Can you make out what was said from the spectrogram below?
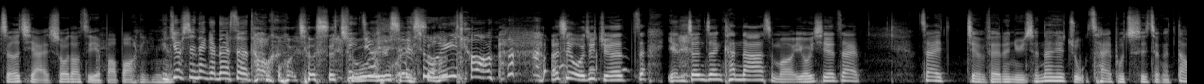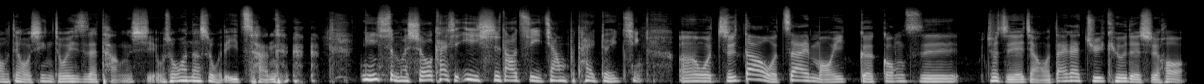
折起来收到自己的包包里面。你就是那个垃圾桶，我就是厨余厨余桶。而且我就觉得在眼睁睁看大家什么有一些在在减肥的女生，那些主菜不吃，整个倒掉，我心里就会一直在淌血。我说哇，那是我的一餐。你什么时候开始意识到自己这样不太对劲？嗯，我直到我在某一个公司，就直接讲，我大概 GQ 的时候，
